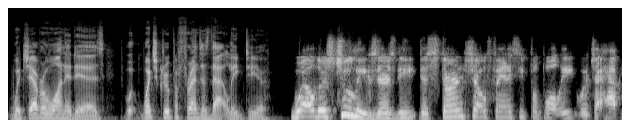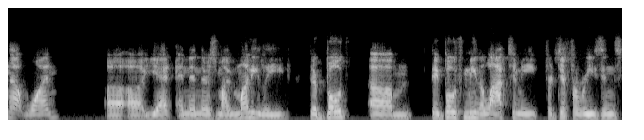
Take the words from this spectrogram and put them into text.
Whichever one it is, wh- which group of friends is that league to you? Well, there's two leagues. There's the the Stern Show Fantasy Football League, which I have not won uh, uh, yet, and then there's my Money League. They're both um, they both mean a lot to me for different reasons.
